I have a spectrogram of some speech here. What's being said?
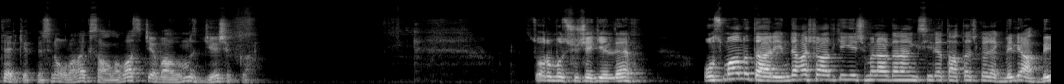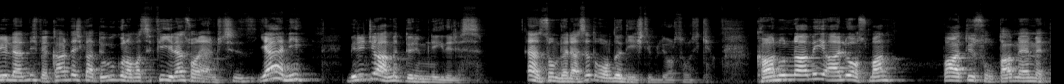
terk etmesine olanak sağlamaz. Cevabımız C şıkkı. Sorumuz şu şekilde. Osmanlı tarihinde aşağıdaki gelişmelerden hangisiyle tahta çıkacak veliaht belirlenmiş ve kardeş katil uygulaması fiilen sona ermiştir. Yani 1. Ahmet dönemine gideceğiz. En son veraset orada değişti biliyorsunuz ki. Kanunname-i Ali Osman Fatih Sultan Mehmet.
